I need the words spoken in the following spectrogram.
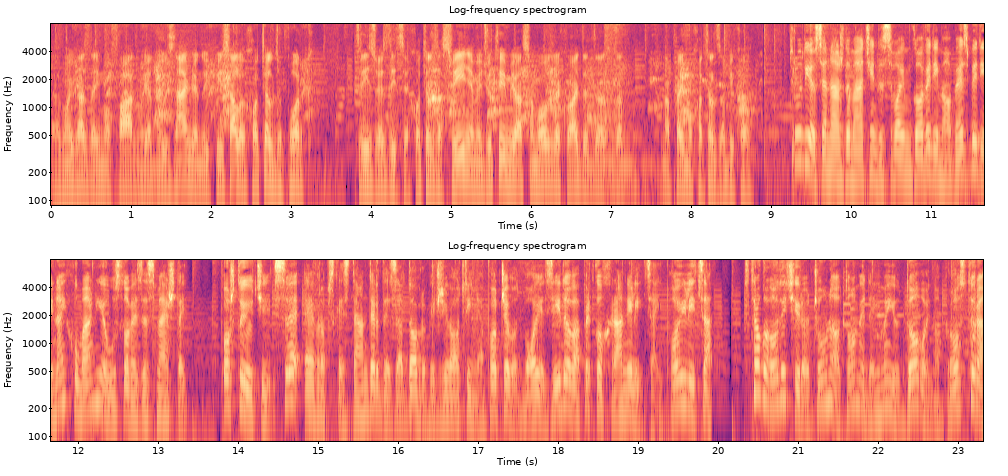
E, moj gazda imao farmu, jednu iznajmljenu i pisalo je Hotel de Pork tri zvezdice, hotel za svinje, međutim ja sam ovdje rekao ajde da, da napravimo hotel za bikove. Trudio se naš domaćin da svojim govedima obezbedi najhumanije uslove za smeštaj, poštujući sve evropske standarde za dobrobit životinja, počev od boje zidova preko hranilica i pojilica, strogo vodeći računa o tome da imaju dovoljno prostora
